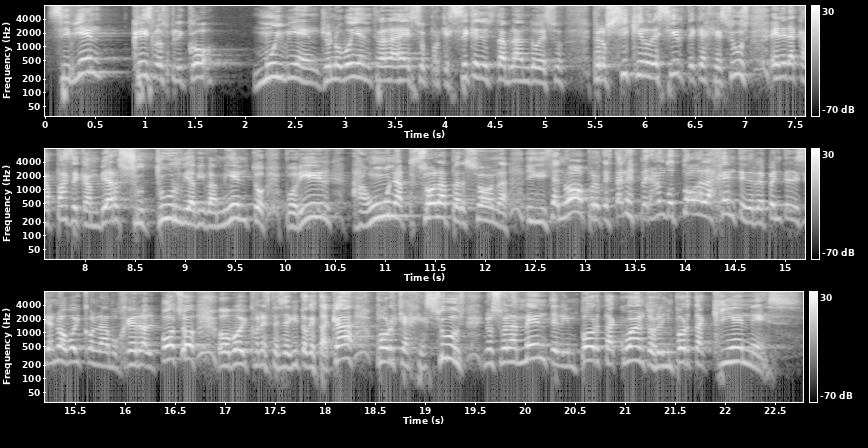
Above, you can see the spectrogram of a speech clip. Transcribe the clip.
Si bien Cristo lo explicó muy bien, yo no voy a entrar a eso porque sé que Dios está hablando eso, pero sí quiero decirte que Jesús, Él era capaz de cambiar su tour de avivamiento por ir a una sola persona y dice, no, pero te están esperando toda la gente y de repente decía, no, voy con la mujer al pozo o voy con este seguito que está acá, porque a Jesús no solamente le importa cuántos, le importa quiénes.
